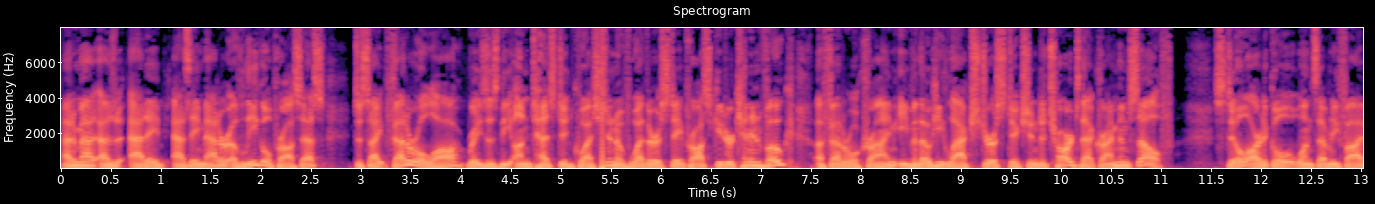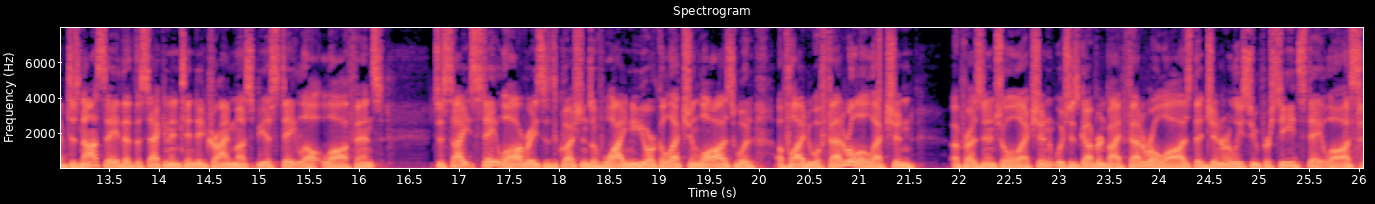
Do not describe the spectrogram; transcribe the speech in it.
At a, as, a, as a matter of legal process, to cite federal law raises the untested question of whether a state prosecutor can invoke a federal crime even though he lacks jurisdiction to charge that crime himself. Still, Article 175 does not say that the second intended crime must be a state law, law offense. To cite state law raises the questions of why New York election laws would apply to a federal election a presidential election, which is governed by federal laws that generally supersede state laws,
